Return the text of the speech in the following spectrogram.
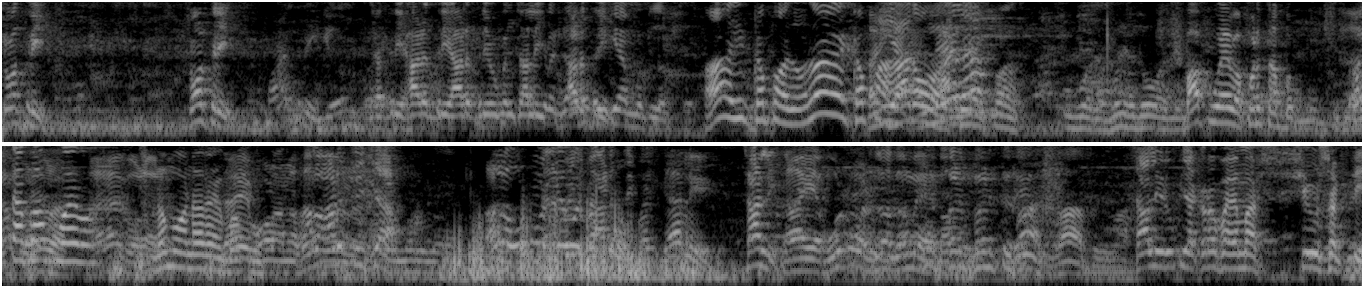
ચોત્રી છત્રીસ આડત્રીસ આડત્રીસ ઓગણચાલીસ આડત્રીસ ક્યાં મતલબ હા એ કપા દો ને કપા હારો બાપુ આવ્યા પ્રતાપ બાપુ. પત્તા બાપુ આવ્યા. નમો નારાયણ બાપુ. હાલો ભોળાનાથ. હાલો આડત્રીસ છે. આડત્રીસ. ચાલી. ચાલી. રૂપિયા કરો ભાઈ એમાં શિવ શક્તિ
